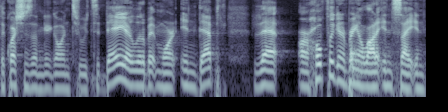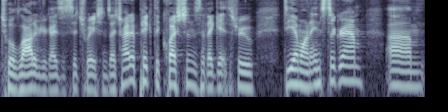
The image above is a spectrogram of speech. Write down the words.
The questions I'm going to go into today are a little bit more in depth that are hopefully going to bring a lot of insight into a lot of your guys' situations. I try to pick the questions that I get through DM on Instagram um,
